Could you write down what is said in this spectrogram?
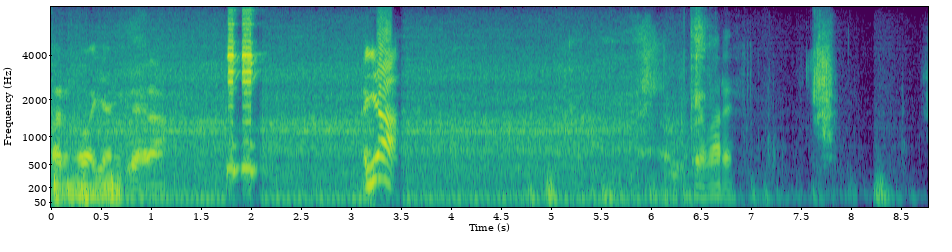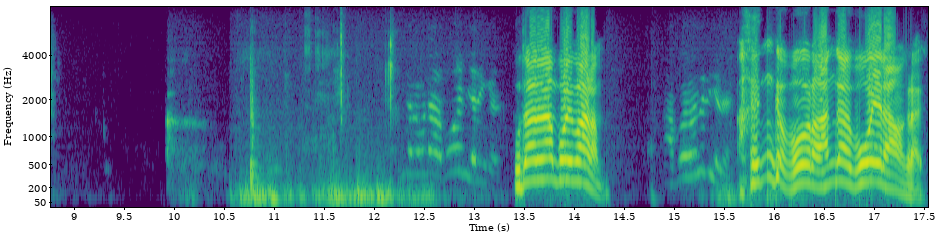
பாருங்க ஐயா நிற்கிறாரா ஐயா வாரேன் உதாரணம் தான் போய் வாரம் எங்க போறோம் அங்க போயிடலாம்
